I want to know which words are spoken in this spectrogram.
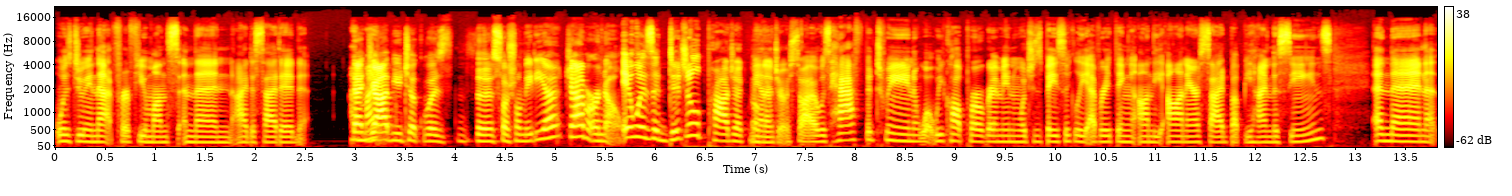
was doing that for a few months. And then I decided that might- job you took was the social media job or no? It was a digital project manager. So I was half between what we call programming, which is basically everything on the on air side, but behind the scenes, and then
